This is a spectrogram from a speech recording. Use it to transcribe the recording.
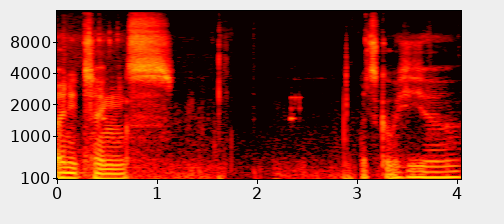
I need tanks. Let's go here.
